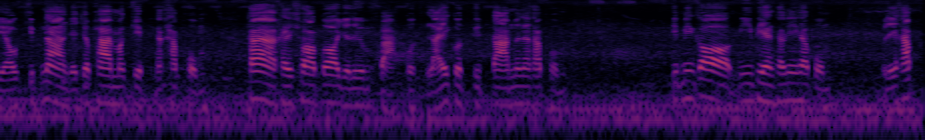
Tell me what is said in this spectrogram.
เดี๋ยวคลิปหน้าเดี๋ยวจะพามาเก็บนะครับ ผม ถ้าใครชอบก็อย่าลืมฝากกดไลค์กดติดตามด้วยนะครับ ผม คลิปนี้ก็มีเพียงเท่านี้ครับ ผมสวัสดีครับ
